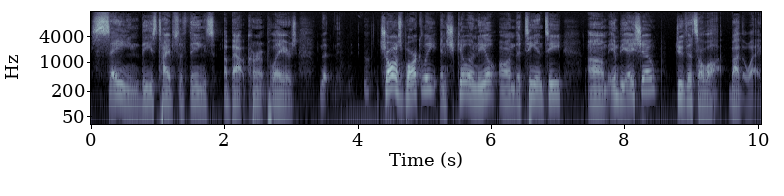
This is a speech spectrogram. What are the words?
saying these types of things about current players. Charles Barkley and Shaquille O'Neal on the TNT um, NBA show do this a lot, by the way.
